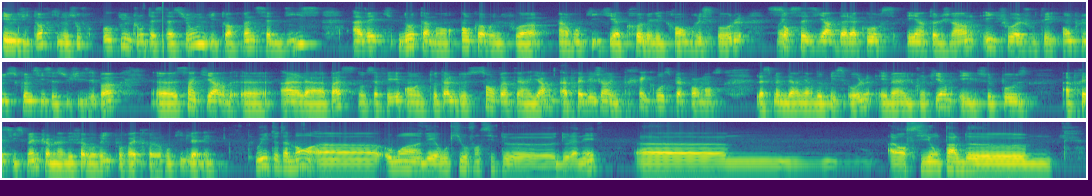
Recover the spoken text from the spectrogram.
Et une victoire qui ne souffre aucune contestation, une victoire 27-10, avec notamment, encore une fois, un rookie qui a crevé l'écran, Brice Hall, 116 yards à la course et un touchdown. Et il faut ajouter en plus, comme si ça suffisait pas, 5 euh, yards euh, à la passe, donc ça fait en total de 121 yards. Après déjà une très grosse performance la semaine dernière de Brice Hall, et eh ben il confirme et il se pose après 6 semaines comme l'un des favoris pour être rookie de l'année. Oui, totalement. Euh, au moins des rookies offensifs de, de l'année. alors si on parle de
